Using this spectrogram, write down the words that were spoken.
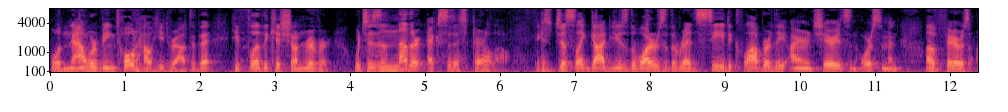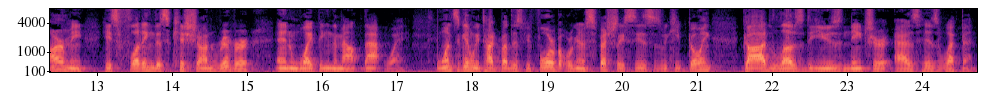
Well, now we're being told how he routed that. He fled the Kishon River, which is another Exodus parallel. Because just like God used the waters of the Red Sea to clobber the iron chariots and horsemen of Pharaoh's army, he's flooding this Kishon River and wiping them out that way. Once again, we talked about this before, but we're going to especially see this as we keep going. God loves to use nature as his weapon.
